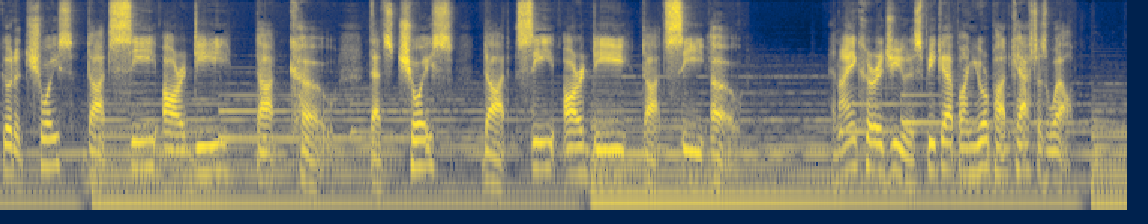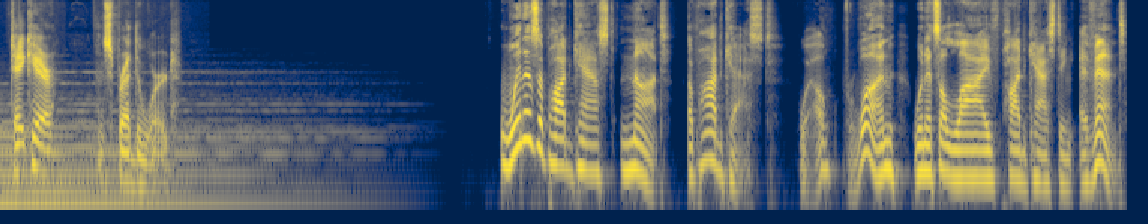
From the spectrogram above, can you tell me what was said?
go to choice.crd.co. That's choice.crd.co. And I encourage you to speak up on your podcast as well. Take care and spread the word. When is a podcast not a podcast? Well, for one, when it's a live podcasting event.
